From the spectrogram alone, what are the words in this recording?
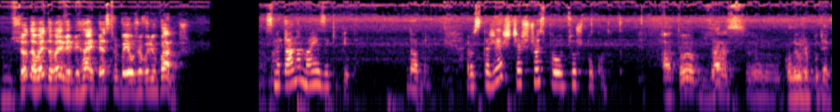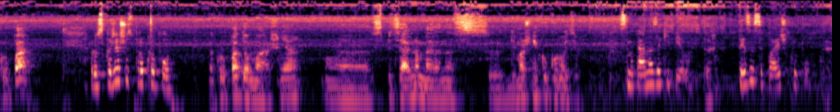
Ну все, давай, давай, вибігай, быстро, бо я вже варю банош. Сметана має закипіти. Добре. Розкажи ще щось про цю штуку. А то зараз, е, коли вже буде крупа, Розкажи щось про крупу. крупа домашня, е, спеціально мелена з е, домашніх кукурудзів. Сметана закипіла. Так. Ти засипаєш крупу. Так.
